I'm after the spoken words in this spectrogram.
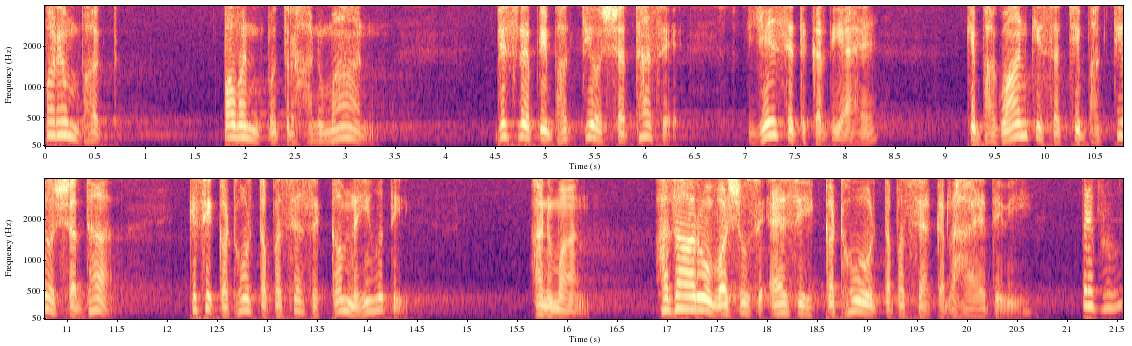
परम भक्त, पवन पुत्र हनुमान, जिसने अपनी भक्ति और श्रद्धा से यह सिद्ध कर दिया है कि भगवान की सच्ची भक्ति और श्रद्धा किसी कठोर तपस्या से कम नहीं होती। हनुमान, हज़ारों वर्षों से ऐसी ही कठोर तपस्या कर रहा है देवी। प्रभु,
